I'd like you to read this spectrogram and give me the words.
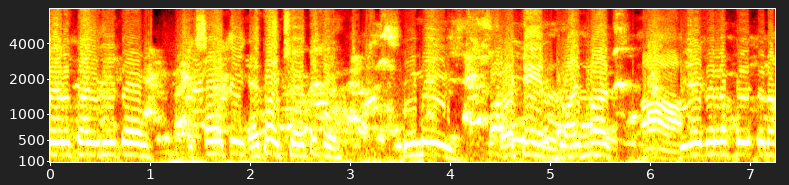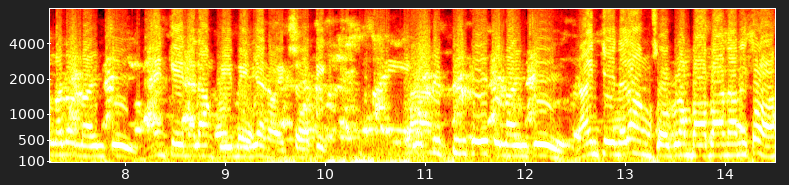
meron tayo dito exotic. Ito, exotic oh. Female. Short hair. 5 months. Ah. Bigay ko lang po ito ng ano, 9K. 9K na lang, female yan, oh, exotic. From 15K to 9K. 9K na lang, sobrang baba na nito, ah.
